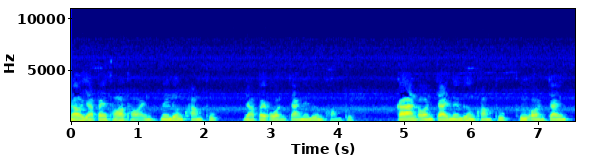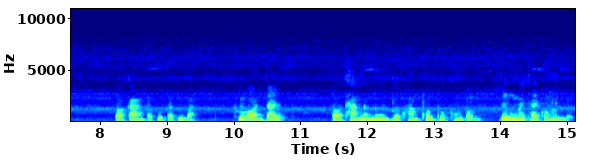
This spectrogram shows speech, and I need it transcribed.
เราอย่าไปท้อถอยในเรื่องความทุกข์อย่าไปอ่อนใจในเรื่องความทุกข์การอ่อนใจในเรื่องความทุกข์คืออ่อนใจต่อการประพฤติปฏิบัติ คืออ่อนใจต่อทางดำเนินเพื่อความพ้นทุกข์ของตน ซึ่งไม่ใช่ของดีเลย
